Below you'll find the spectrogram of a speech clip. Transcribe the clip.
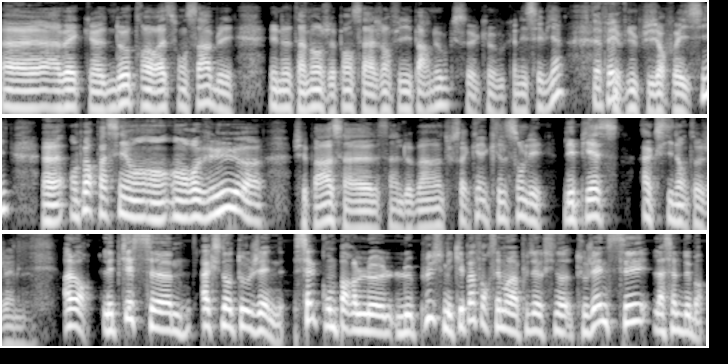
euh, avec euh, d'autres responsables et, et notamment, je pense à Jean-Philippe Arnoux que vous connaissez bien, Tout à qui est fait. venu plusieurs fois ici. Euh, on peut repasser en, en- en revue, euh, je sais pas, salle, salle de bain, tout ça. Que- quelles sont les, les pièces accidentogènes? Alors, les pièces accidentogènes, celle qu'on parle le, le plus, mais qui n'est pas forcément la plus accidentogène, c'est la salle de bain.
